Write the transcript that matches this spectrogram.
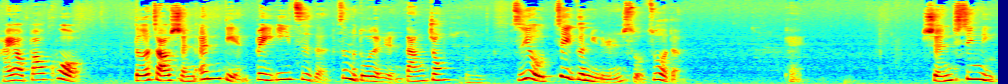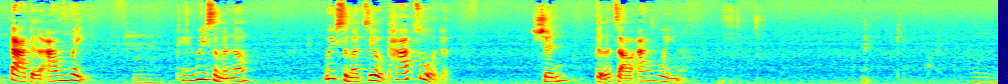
还要包括得着神恩典、被医治的这么多的人当中，只有这个女人所做的，OK，神心里大得安慰，嗯，OK，为什么呢？为什么只有她做的，神得着安慰呢？嗯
